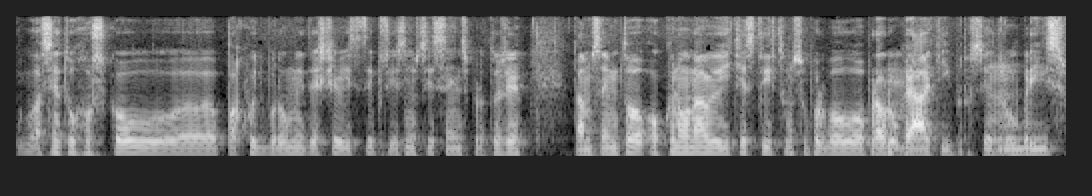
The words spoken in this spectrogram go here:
vlastně tu hořkou eh, pachuť budou mít ještě víc ty příznivci Saints, protože tam se jim to okno na vítězství v tom Super Bowlu opravdu krátí. Prostě Drew Brees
